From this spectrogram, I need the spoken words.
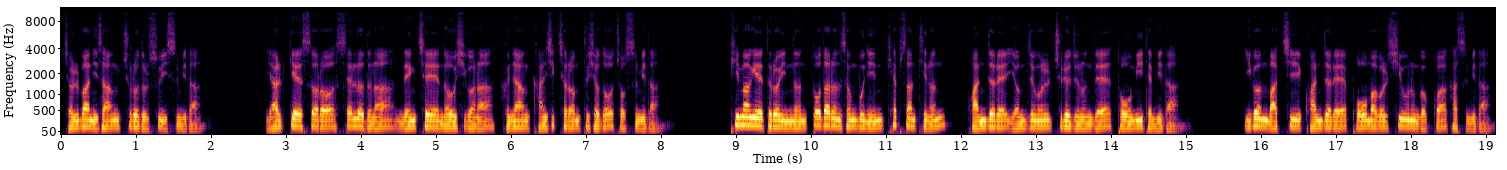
절반 이상 줄어들 수 있습니다. 얇게 썰어 샐러드나 냉채에 넣으시거나 그냥 간식처럼 드셔도 좋습니다. 피망에 들어있는 또 다른 성분인 캡산틴은 관절의 염증을 줄여주는 데 도움이 됩니다. 이건 마치 관절에 보호막을 씌우는 것과 같습니다.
